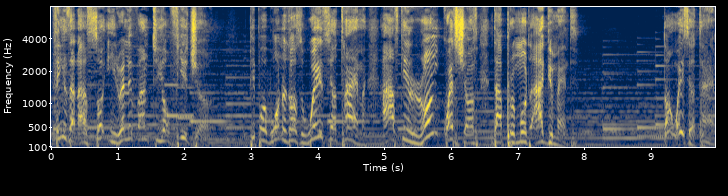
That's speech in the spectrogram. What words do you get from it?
Things that are so irrelevant to your future. People want to just waste your time asking wrong questions that promote argument. Don't waste your time.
